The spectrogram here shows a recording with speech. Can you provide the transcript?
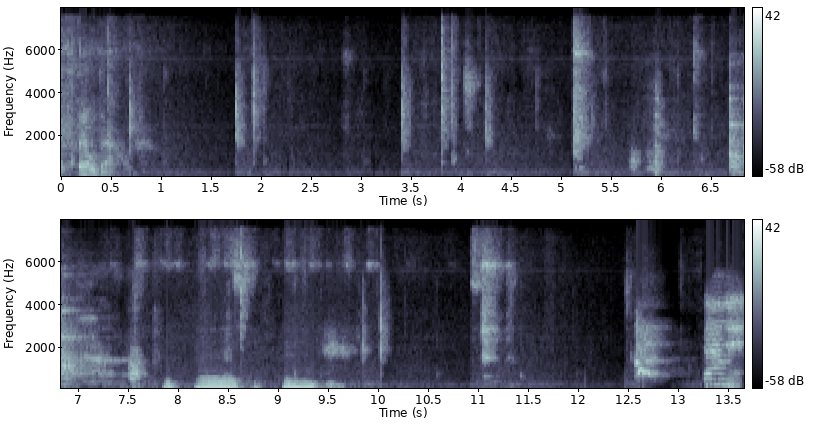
fell down. Found it.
